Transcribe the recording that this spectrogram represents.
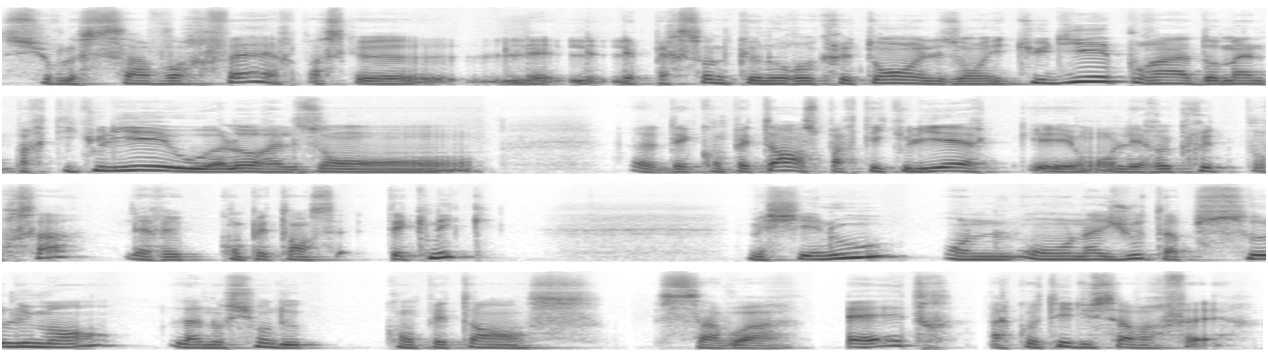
sur le savoir-faire, parce que les, personnes que nous recrutons, elles ont étudié pour un domaine particulier, ou alors elles ont euh, des compétences particulières et on les recrute pour ça, les compétences techniques. Mais chez nous, on, on ajoute absolument la notion de compétence savoir-être à côté du savoir-faire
